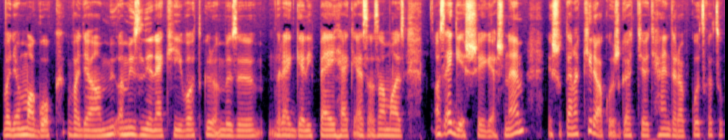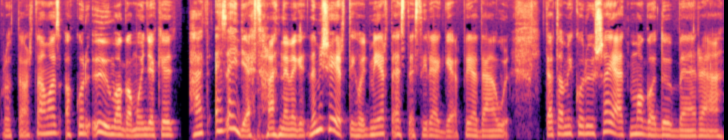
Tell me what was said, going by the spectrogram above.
Vagy a magok, vagy a, a műzlinek hívott különböző reggeli pejhek, ez az amaz, az egészséges, nem? És utána kirakosgatja, hogy hány darab kocka cukrot tartalmaz, akkor ő maga mondja ki, hogy hát ez egyáltalán nem egész. Nem is érti, hogy miért ezt teszi reggel például. Tehát amikor ő saját maga döbben rá,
